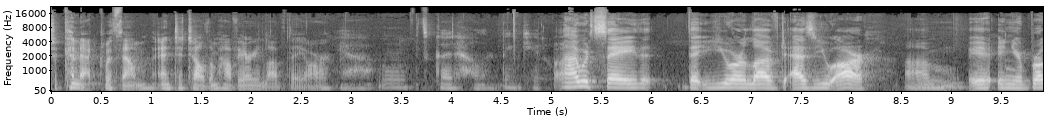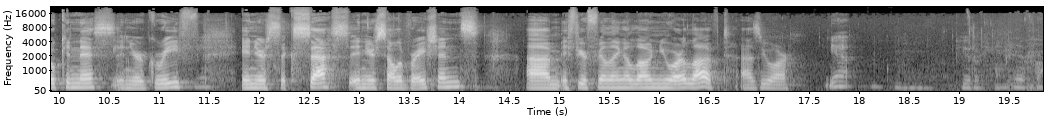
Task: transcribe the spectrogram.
to connect with them and to tell them how very loved they are. Yeah, mm. it's good, Helen. Thank you. I would say that, that you are loved as you are um, mm. in your brokenness, yeah. in your grief, yeah. in your success, in your celebrations. Um, if you're feeling alone, you are loved as you are. Yeah. Mm-hmm. Beautiful. Beautiful.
